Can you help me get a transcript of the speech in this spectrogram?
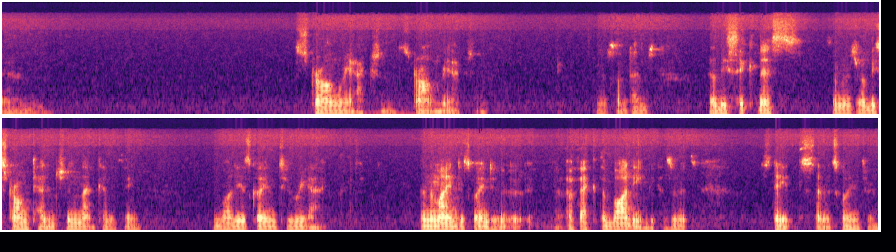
um, strong reaction, strong reaction. You know, sometimes there'll be sickness, sometimes there'll be strong tension, that kind of thing. The body is going to react. And the mind is going to affect the body because of its states that it's going through.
